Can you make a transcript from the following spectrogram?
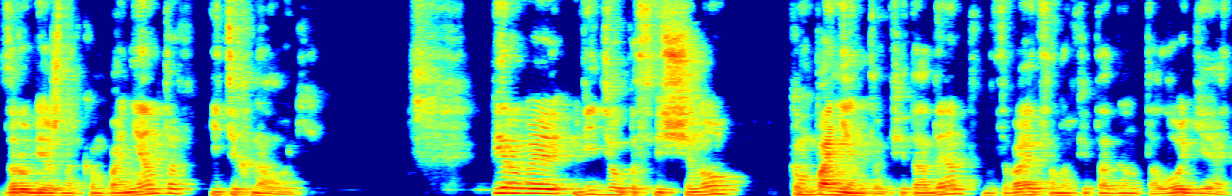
зарубежных компонентов и технологий. Первое видео посвящено компонентам фитодент, называется оно фитодентология 1.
